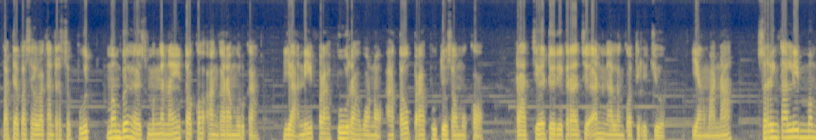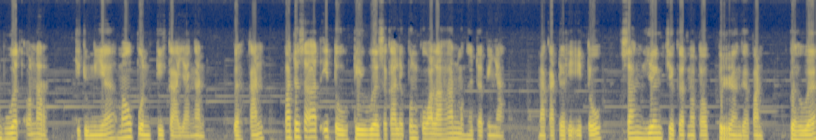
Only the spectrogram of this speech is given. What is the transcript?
Pada pasewakan tersebut membahas mengenai tokoh Angkara Murka, yakni Prabu Rahwono atau Prabu Dosomuko, raja dari kerajaan Ngalengkodirjo, yang mana sering kali membuat onar di dunia maupun di kayangan. Bahkan pada saat itu dewa sekalipun kewalahan menghadapinya. Maka dari itu, Sang Hyang Jagatnoto beranggapan bahwa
